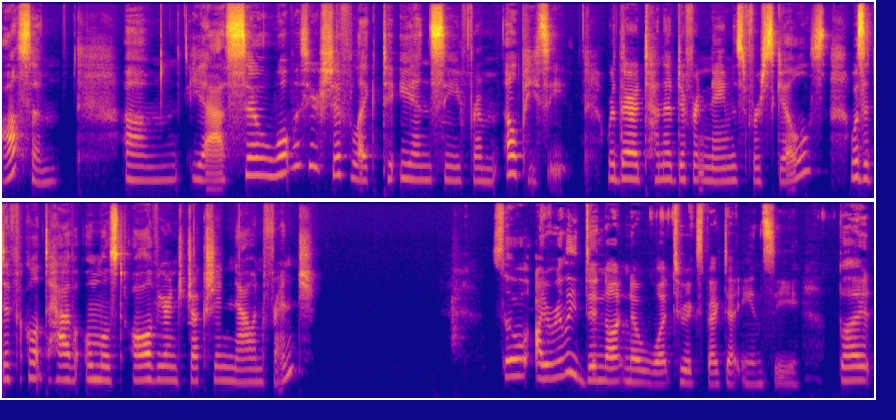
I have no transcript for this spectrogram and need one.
Awesome. Um, yeah, so what was your shift like to ENC from LPC? Were there a ton of different names for skills? Was it difficult to have almost all of your instruction now in French? So I really did not know what to expect at ENC, but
